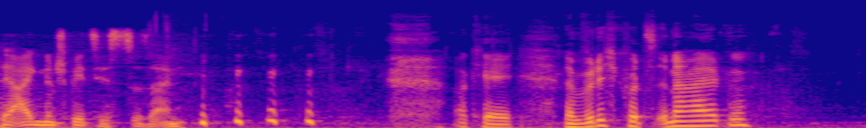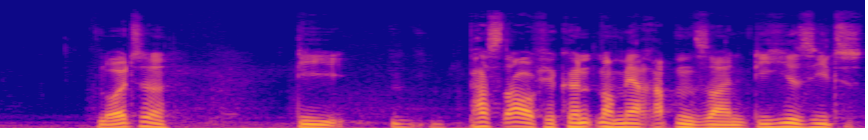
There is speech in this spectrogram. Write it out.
der eigenen Spezies zu sein. Okay, dann würde ich kurz innehalten. Leute, die. Passt auf, hier könnten noch mehr Ratten sein. Die hier sieht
